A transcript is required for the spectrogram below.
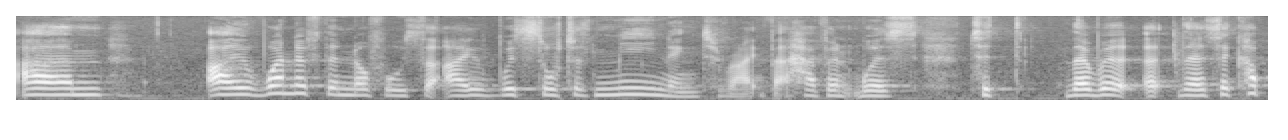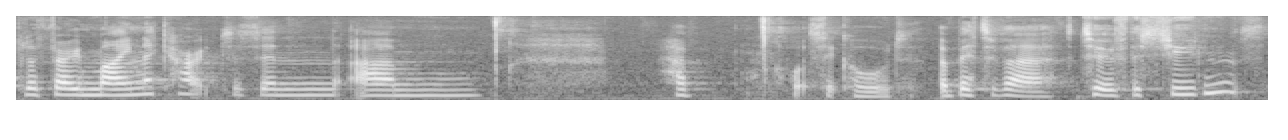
Um, I, one of the novels that I was sort of meaning to write but haven't was to there were uh, there's a couple of very minor characters in um, have what's it called a bit of earth two of the students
